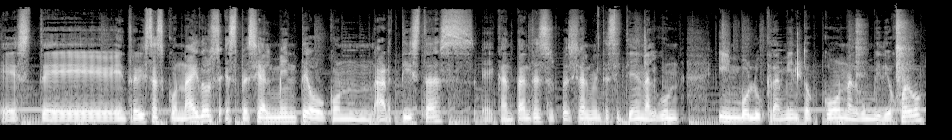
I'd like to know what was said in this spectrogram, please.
este, entrevistas con idols, especialmente o con artistas, eh, cantantes, especialmente si tienen algún involucramiento con algún videojuego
